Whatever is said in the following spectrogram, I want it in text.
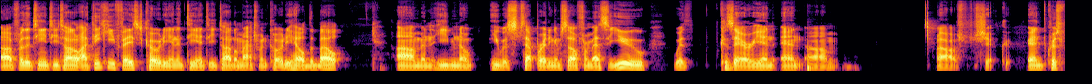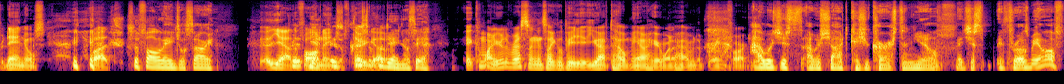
uh, for the TNT title. I think he faced Cody in a TNT title match when Cody held the belt. Um, and he, you know, he was separating himself from SCU with Kazarian and um, uh, shit, and Christopher Daniels. But the Fallen Angel, sorry. Uh, yeah, the Fallen yeah, Angel. There you go. Daniels, yeah. Hey, come on, you're the wrestling encyclopedia. You have to help me out here when I'm having a brain fart. Here. I was just, I was shocked because you cursed, and you know, it just it throws me off.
